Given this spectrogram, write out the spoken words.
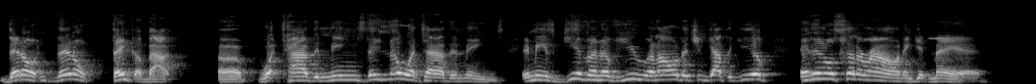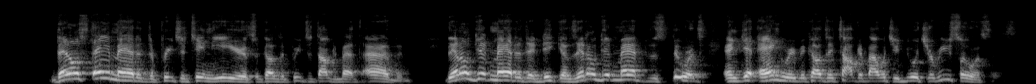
They don't, they don't think about uh, what tithing means. They know what tithing means. It means giving of you and all that you got to give, and they don't sit around and get mad. They don't stay mad at the preacher 10 years because the preacher talking about tithing. They don't get mad at the deacons. They don't get mad at the stewards and get angry because they talk about what you do with your resources.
